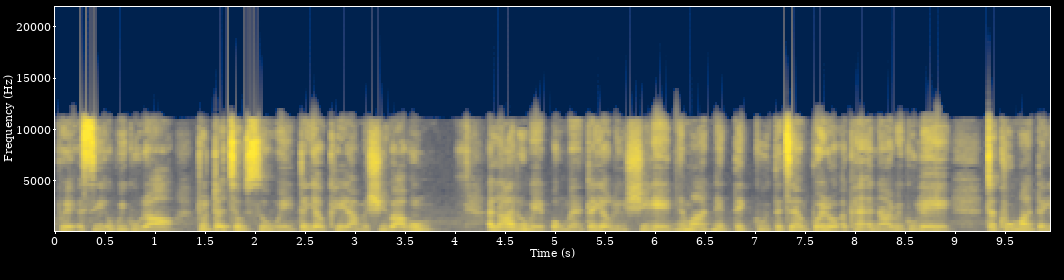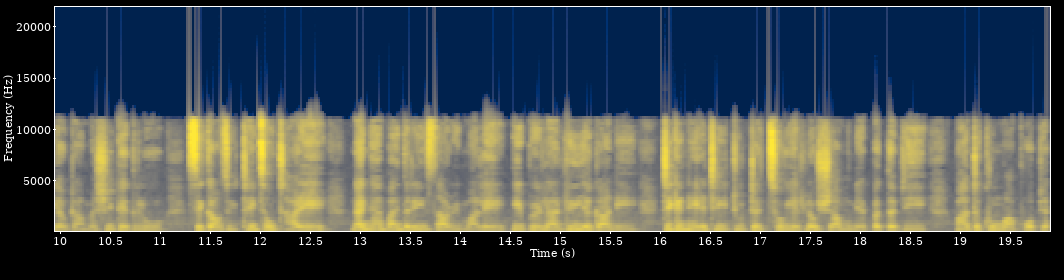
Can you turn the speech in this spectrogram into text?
အဖွဲ့အစည်းအဝေးကိုတော့ဒုတက်ချုပ်စိုးဝင်းတက်ရောက်ခဲ့တာမရှိပါဘူး။ အလားတူပဲပုံမှန်တက်ရောက်လို့ရှိတဲ့မြန်မာနှစ်တစ်ကူတကြံပွဲတော်အခမ်းအနားတွေကိုလည်းတခုမှတက်ရောက်တာမရှိခဲ့သလိုစစ်ကောင်စီထိန်းချုပ်ထားတဲ့နိုင်ငံပိုင်သတင်းစာတွေမှာလည်းဧပြီလ၄ရက်ကနေဒီကနေ့အထိဒုတက်ချုပ်ရဲ့လှုပ်ရှားမှုနဲ့ပတ်သက်ပြီးဘာတခုမှဖော်ပြ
